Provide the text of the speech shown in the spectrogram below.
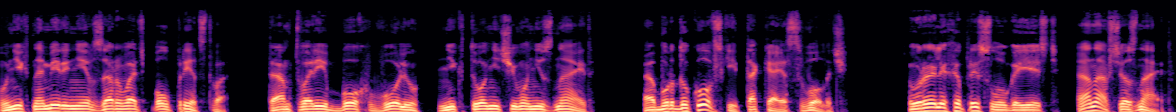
У них намерение взорвать полпредства. Там твори бог волю, никто ничего не знает. А Бурдуковский такая сволочь. У Релиха прислуга есть, она все знает.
